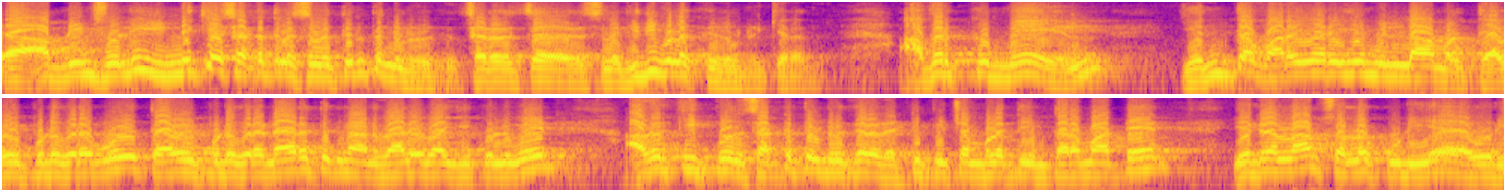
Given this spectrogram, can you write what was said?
அப்படின்னு சொல்லி இன்னைக்கே சட்டத்தில் சில திருத்தங்கள் இருக்கு. சில சில- சில விதிவிலக்குகள் இருக்கிறது. அதற்கு மேல் எந்த வரையறையும் இல்லாமல் தேவைப்படுகிற போது தேவைப்படுகிற நேரத்துக்கு நான் வேலை வாங்கிக் கொள்வேன். அதற்கு இப்போது சட்டத்தில் இருக்கிற ரெட்டிப்பு சம்பளத்தையும் தரமாட்டேன் என்றெல்லாம் சொல்லக்கூடிய ஒரு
